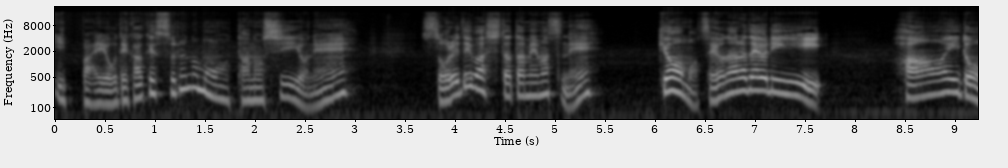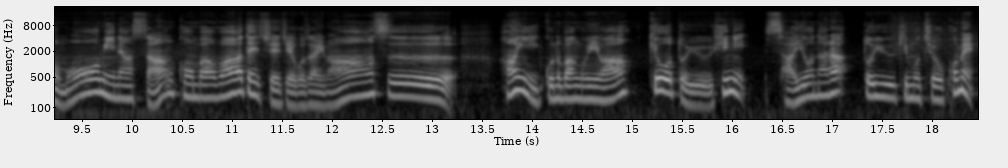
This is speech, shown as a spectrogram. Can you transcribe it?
いっぱいお出かけするのも楽しいよね。それではしたためますね。今日もさよならだより。はーい、どうも、皆さん、こんばんは、てちえちでございます。はい、この番組は、今日という日に、さよならという気持ちを込め、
